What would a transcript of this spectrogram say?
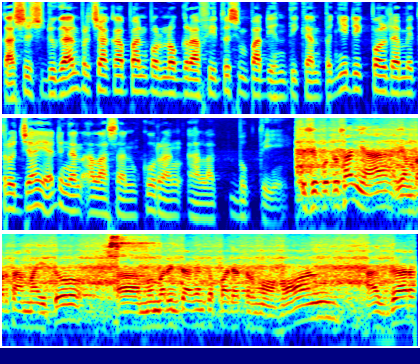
Kasus dugaan percakapan pornografi itu sempat dihentikan penyidik Polda Metro Jaya dengan alasan kurang alat bukti. Isi putusannya yang pertama itu e, memerintahkan kepada termohon agar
